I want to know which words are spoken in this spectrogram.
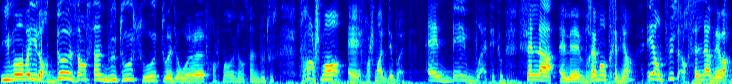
ils m'ont envoyé leurs deux enceintes Bluetooth. Oh, tu vas dire, ouais, franchement, une enceinte Bluetooth. Franchement, et franchement, elle déboîte. Elle déboîte et tout. Celle-là, elle est vraiment très bien. Et en plus, alors celle-là, vous allez voir,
